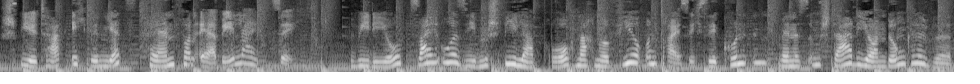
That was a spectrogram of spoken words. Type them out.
Spieltag Ich bin jetzt Fan von RB Leipzig. Video 2 Uhr 7 Spielabbruch nach nur 34 Sekunden, wenn es im Stadion dunkel wird.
